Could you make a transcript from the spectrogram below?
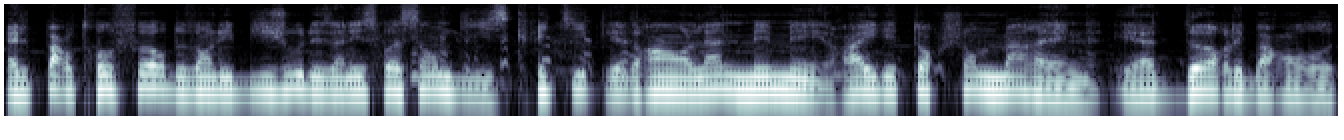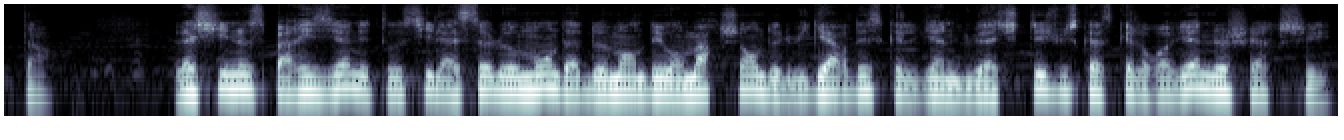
Elle parle trop fort devant les bijoux des années 70, critique les draps en lin de mémé, raille les torchons de marraine et adore les barons rotins. La chineuse parisienne est aussi la seule au monde à demander aux marchands de lui garder ce qu'elle vient de lui acheter jusqu'à ce qu'elle revienne le chercher.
